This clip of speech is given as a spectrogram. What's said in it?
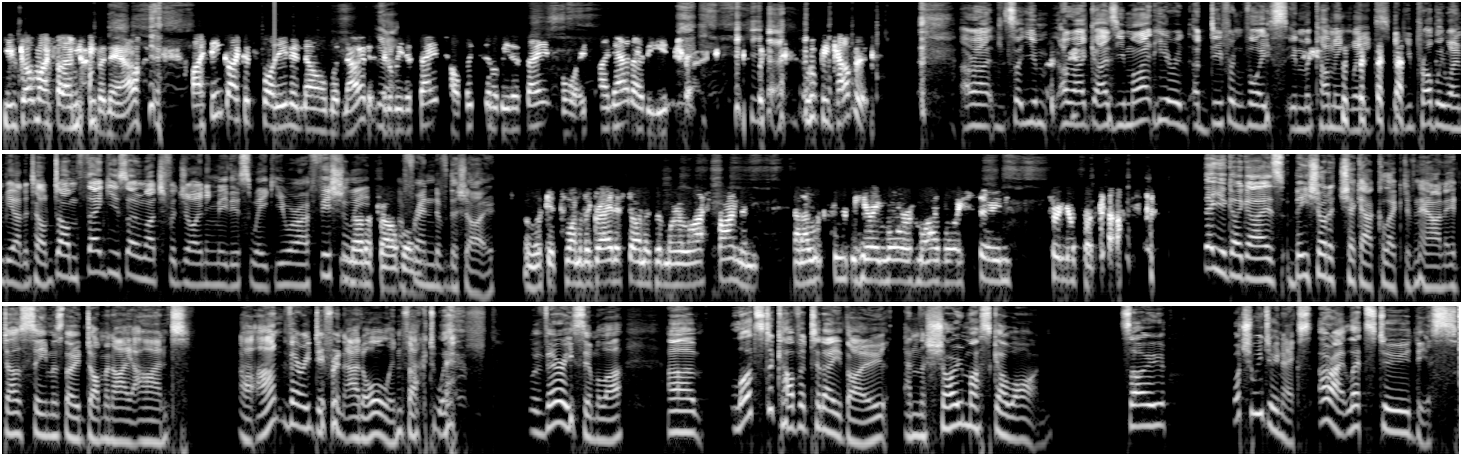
you've got my phone number now. I think I could slot in and no one would notice. Yeah. It'll be the same topics. It'll be the same voice. I now know the intro. yeah. We'll be covered. All right, so you, all right, guys, you might hear a, a different voice in the coming weeks, but you probably won't be able to tell. Dom, thank you so much for joining me this week. You are officially Not a problem. friend of the show. Look, it's one of the greatest honours of my lifetime, and, and I look forward to hearing more of my voice soon through your podcast. There you go, guys. Be sure to check out Collective Noun. It does seem as though Dom and I aren't uh, aren't very different at all. In fact, we're we're very similar. Uh, lots to cover today, though, and the show must go on. So, what should we do next? All right, let's do this.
